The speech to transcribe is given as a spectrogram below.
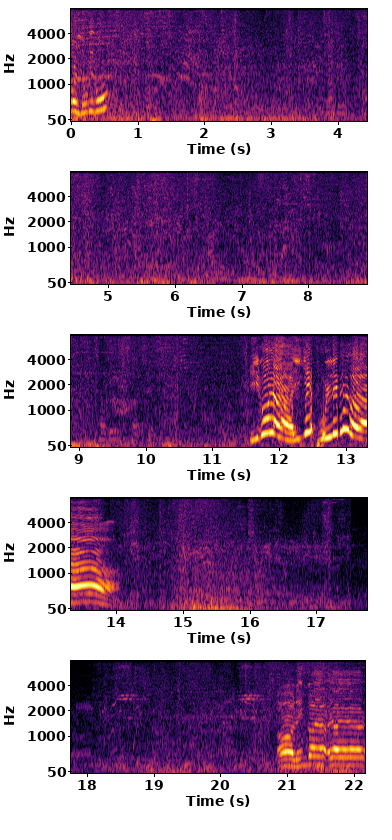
먼저 녹이고. 이거야 이게 볼리베어야 아 랭가야 야야야.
